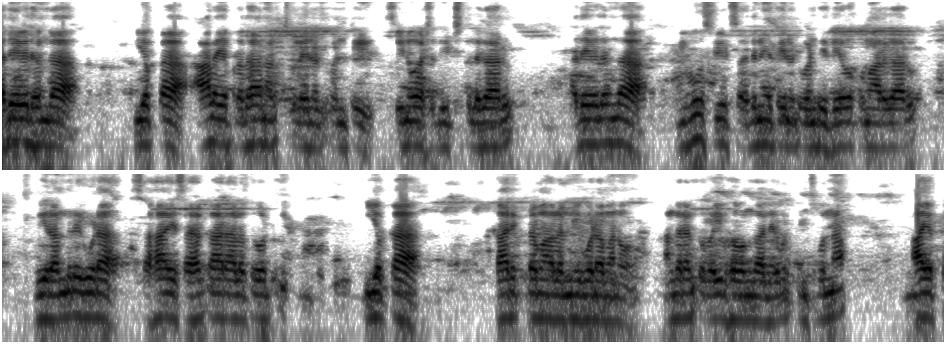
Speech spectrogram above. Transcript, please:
అదేవిధంగా ఈ యొక్క ఆలయ ప్రధాన అర్చకులైనటువంటి శ్రీనివాస దీక్షితులు గారు అదేవిధంగా విభూ స్వీట్స్ అధినేత అయినటువంటి దేవకుమార్ గారు వీరందరూ కూడా సహాయ సహకారాలతోటి ఈ యొక్క కార్యక్రమాలన్నీ కూడా మనం అంగరంగ వైభవంగా నిర్వర్తించుకున్నాం ఆ యొక్క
